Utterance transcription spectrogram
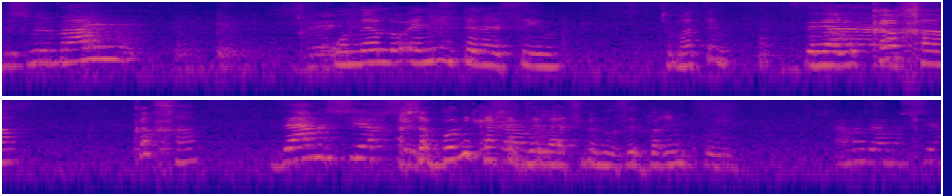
בשביל מה הוא... הוא אומר לו, אין אינטרסים. שמעתם? הוא אומר לו, ככה, ככה. זה המשיח שלו. עכשיו בואו ניקח את זה לעצמנו, זה דברים קבועים. למה זה המשיח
